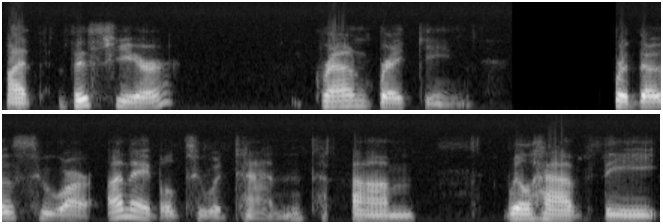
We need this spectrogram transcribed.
But this year, groundbreaking for those who are unable to attend. Um, we'll have the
